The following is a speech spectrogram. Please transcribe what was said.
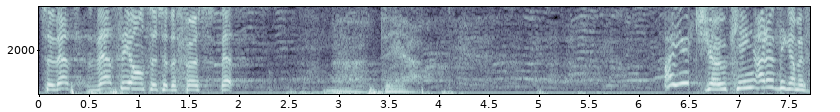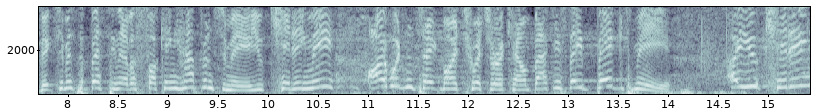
so that's, that's the answer to the first. That, oh dear. Are you joking? I don't think I'm a victim. It's the best thing that ever fucking happened to me. Are you kidding me? I wouldn't take my Twitter account back if they begged me. Are you kidding?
